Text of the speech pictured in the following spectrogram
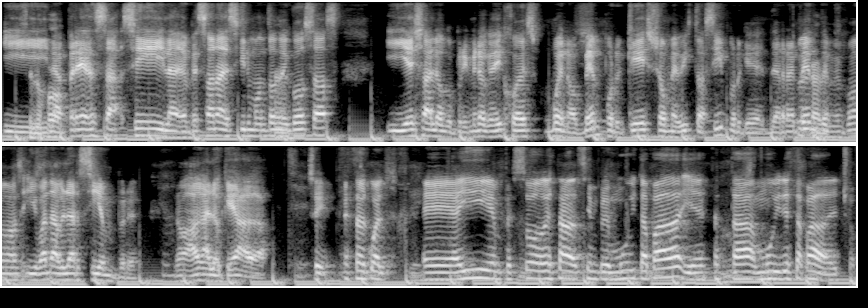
y la prensa, sí, la, empezaron a decir un montón de cosas y ella lo que primero que dijo es, bueno, ven por qué yo me he visto así, porque de repente me pongo así, y van a hablar siempre, no haga lo que haga. Sí, es tal cual. Eh, ahí empezó, estaba siempre muy tapada y esta está muy destapada, de hecho.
